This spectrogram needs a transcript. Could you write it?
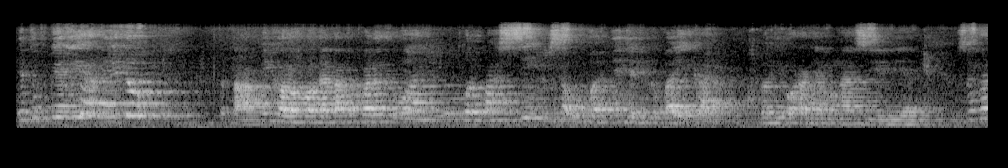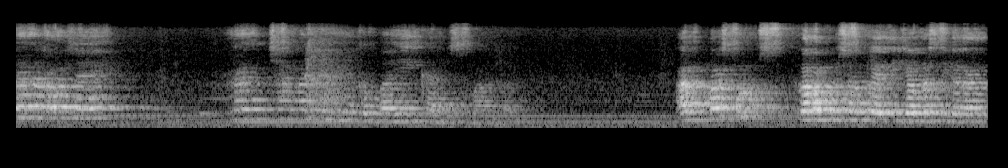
Itu pilihan hidup. Tetapi kalau kau datang kepada Tuhan, Tuhan pasti bisa ubahnya jadi kebaikan bagi orang yang mengasihi dia. Saudara kalau saya rancangan hanya kebaikan semata. Pastor 81 ayat 13 dikatakan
